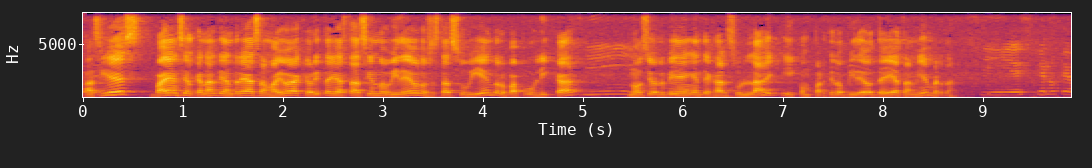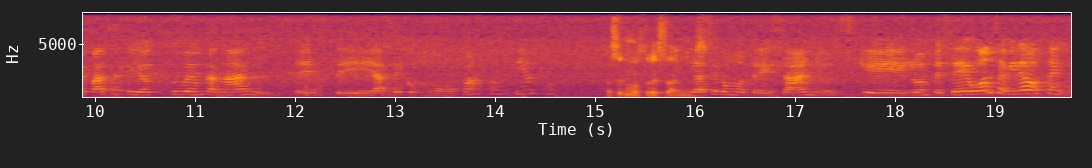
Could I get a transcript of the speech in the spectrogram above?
así es, váyanse al canal de Andrea Samayoa que ahorita ya está haciendo videos, los está subiendo, los va a publicar. Sí, No se olviden en dejar su like y compartir los videos de ella también, ¿verdad? sí, es que lo que pasa es que yo tuve un canal este, hace como, ¿cuánto tiempo? Hace como unos tres años. Ya hace como tres años que lo empecé, 11 videos tengo,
